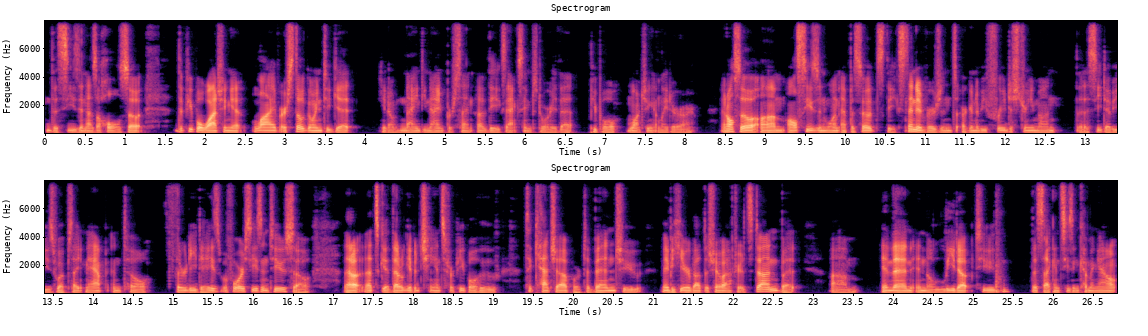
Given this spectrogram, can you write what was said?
the season as a whole. So the people watching it live are still going to get, you know, 99% of the exact same story that people watching it later are. And also, um, all season one episodes, the extended versions, are going to be free to stream on the CW's website and app until 30 days before season two. So that that's good. That'll give a chance for people who to catch up or to binge who maybe hear about the show after it's done, but um, and then in the lead up to the second season coming out,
